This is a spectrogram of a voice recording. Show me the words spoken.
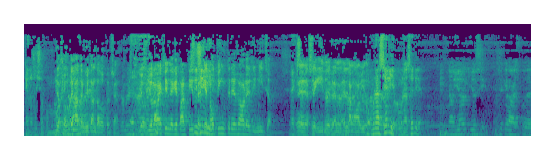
que no sé això com... jo sóc de l'altre 82% jo, jo la vaig tindre que partir Sí, sí, perquè no tinc 3 hores i mitja eh, Exacte. seguides en, en la meva vida Com una sèrie, com una sèrie. No, jo, jo sí. Jo sí que la vaig poder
